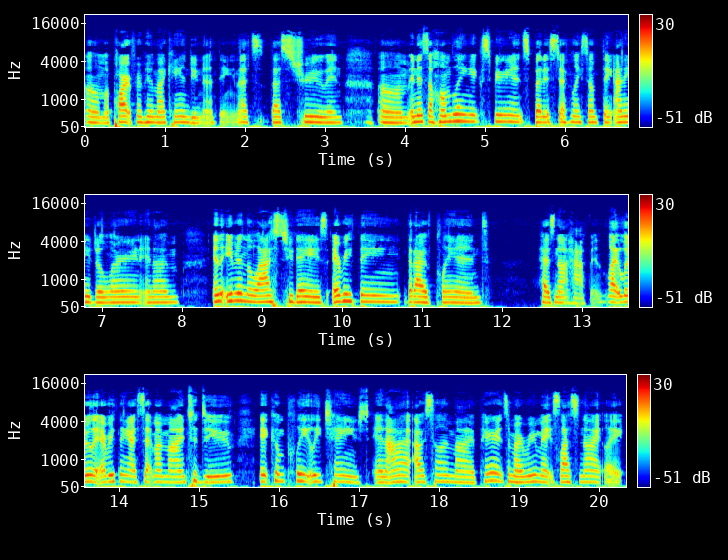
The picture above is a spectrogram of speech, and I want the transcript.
Um, apart from him, I can do nothing. That's that's true, and and it's a humbling experience, but it's definitely something I need to learn. And I'm, and even in the last two days, everything that I've planned has not happened. Like literally everything I set my mind to do, it completely changed. And I, I was telling my parents and my roommates last night, like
